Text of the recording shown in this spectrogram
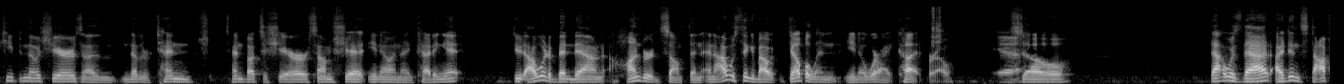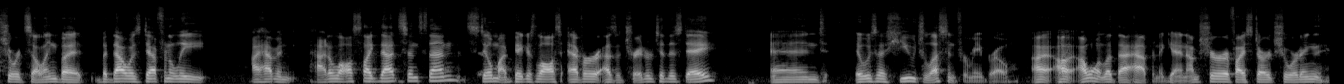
keeping those shares, uh, another 10, 10 bucks a share or some shit, you know, and then cutting it. Dude, I would have been down a hundred something, and I was thinking about doubling, you know, where I cut, bro. Yeah. So that was that. I didn't stop short selling, but but that was definitely I haven't had a loss like that since then. It's still my biggest loss ever as a trader to this day, and it was a huge lesson for me, bro. I I, I won't let that happen again. I'm sure if I start shorting,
